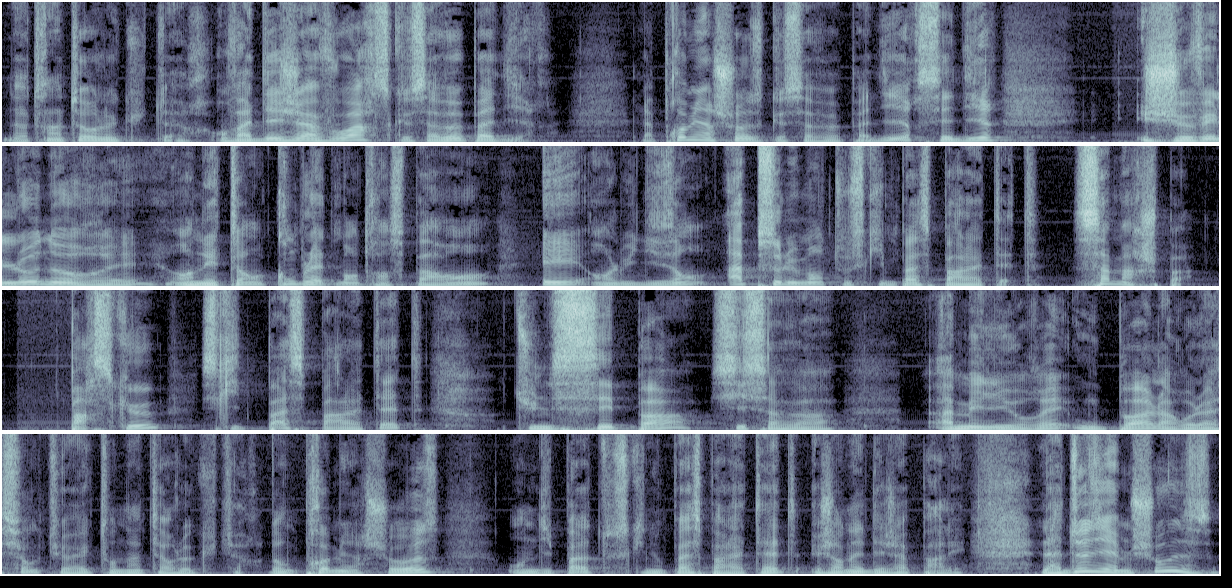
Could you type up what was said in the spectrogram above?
notre interlocuteur? On va déjà voir ce que ça ne veut pas dire. La première chose que ça ne veut pas dire, c'est dire je vais l'honorer en étant complètement transparent et en lui disant absolument tout ce qui me passe par la tête. Ça marche pas. Parce que ce qui te passe par la tête, tu ne sais pas si ça va améliorer ou pas la relation que tu as avec ton interlocuteur. Donc première chose, on ne dit pas tout ce qui nous passe par la tête, j'en ai déjà parlé. La deuxième chose,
